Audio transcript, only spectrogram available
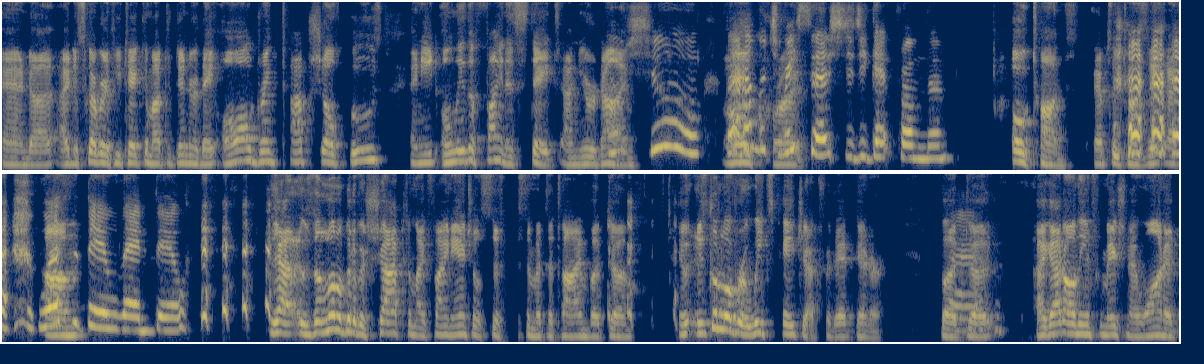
And uh, I discovered if you take them out to dinner, they all drink top shelf booze and eat only the finest steaks on your dime. I'm sure, but oh, how much Christ. research did you get from them? Oh, tons, absolutely tons. Worth um, the bill, then, Bill. yeah, it was a little bit of a shock to my financial system at the time, but uh, it, it, was a little over a week's paycheck for that dinner. But uh, I got all the information I wanted,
